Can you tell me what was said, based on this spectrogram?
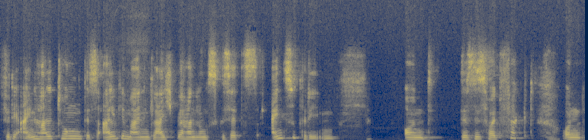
für die Einhaltung des allgemeinen Gleichbehandlungsgesetzes einzutreten. Und das ist heute Fakt. Und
